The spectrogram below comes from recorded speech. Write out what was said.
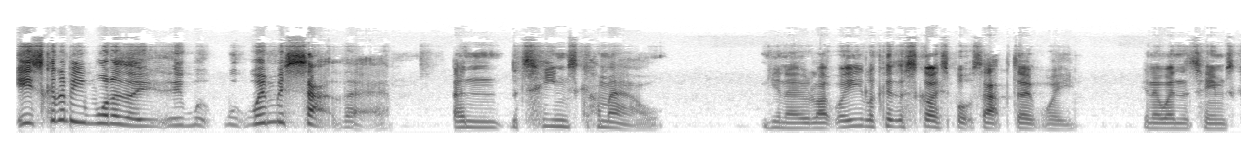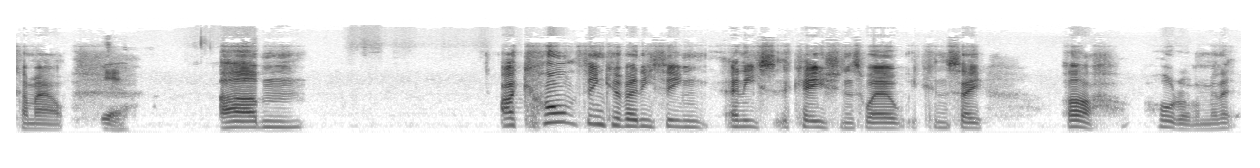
It's going to be one of those when we're sat there and the teams come out. You know, like we look at the Sky Sports app, don't we? You know, when the teams come out. Yeah. Um, I can't think of anything, any occasions where we can say, "Oh, hold on a minute,"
